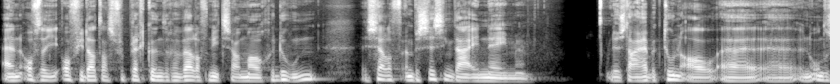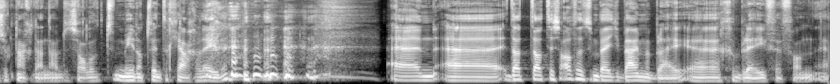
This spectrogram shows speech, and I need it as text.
En of, dat, of je dat als verpleegkundige wel of niet zou mogen doen, zelf een beslissing daarin nemen. Dus daar heb ik toen al uh, een onderzoek naar gedaan. Nou, dat is al meer dan twintig jaar geleden. En uh, dat, dat is altijd een beetje bij me blij, uh, gebleven. Van, uh,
